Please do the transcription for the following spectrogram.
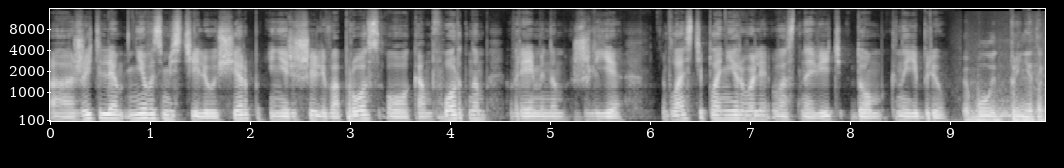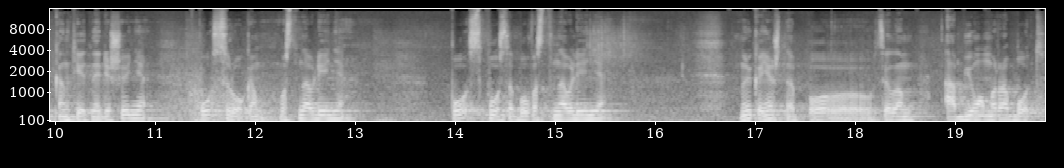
а, жителям не возместили ущерб и не решили вопрос о комфортном временном жилье. Власти планировали восстановить дом к ноябрю. Будет принято конкретное решение по срокам восстановления, по способу восстановления, ну и, конечно, по в целом объемам работ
